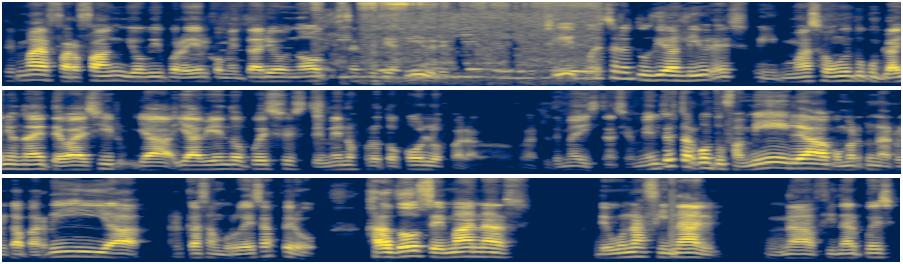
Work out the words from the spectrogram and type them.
tema de Farfán, yo vi por ahí el comentario, no, que está en tus días libres. Sí, puede estar en tus días libres y más aún en tu cumpleaños nadie te va a decir, ya, ya viendo pues este, menos protocolos para el tema de distanciamiento, estar con tu familia, comerte una rica parrilla, ricas hamburguesas, pero a dos semanas de una final, una final pues,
